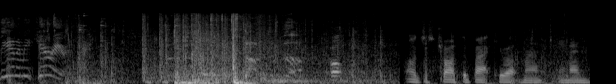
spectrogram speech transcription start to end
The enemy carrier! I just tried to back you up, man, and then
